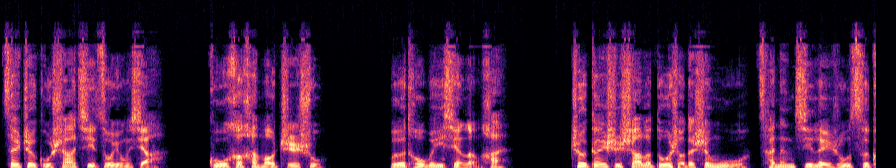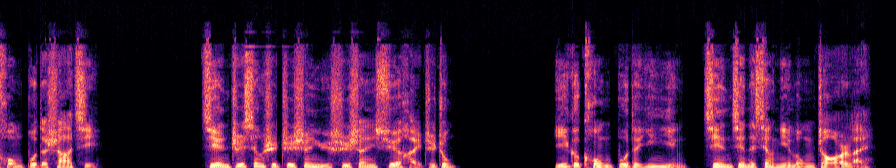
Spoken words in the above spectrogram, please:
在这股杀气作用下，古河汗毛直竖，额头微现冷汗。这该是杀了多少的生物才能积累如此恐怖的杀气？简直像是置身于尸山血海之中，一个恐怖的阴影渐渐的向你笼罩而来。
